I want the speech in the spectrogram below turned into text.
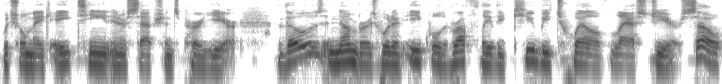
which will make 18 interceptions per year. Those numbers would have equaled roughly the QB 12 last year. So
